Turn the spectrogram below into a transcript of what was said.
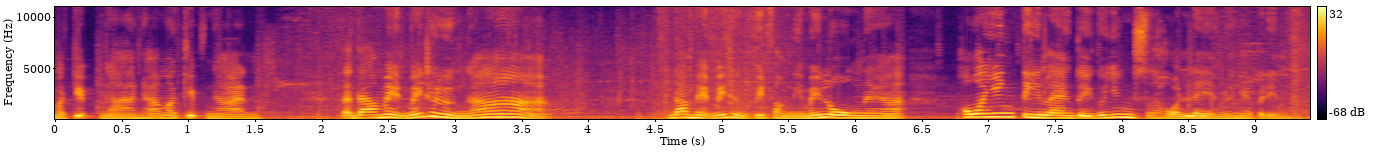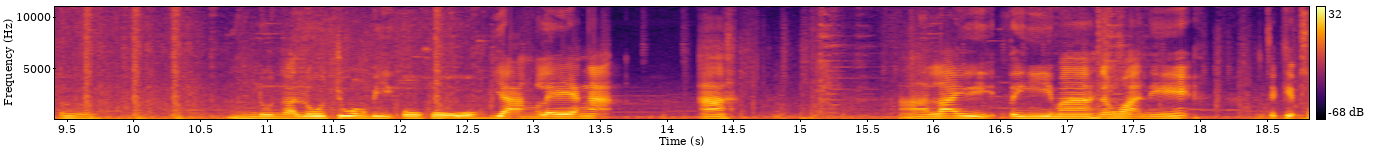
มาเก็บงานนะมาเก็บงาน แต่ดาเมจไม่ถึงอะดาเมจไม่ถึงปิดฝั่งนี้ไม่ลงนะฮะเพราะว่ายิ่งตีแรงตัวเองก็ยิ่งสะท้อนแรงด้วยไงประเด็น เออโดนการโลดจ้วงไปอีกโอ้โห อย่างแรงอะอะอะไล่ตีมาจังหวะนี้ จะเก็บโซ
